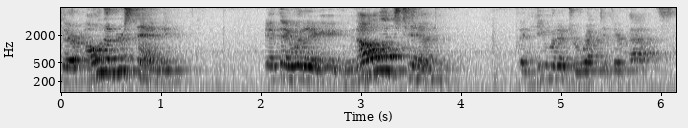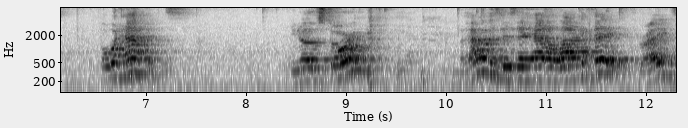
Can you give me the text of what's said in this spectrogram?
their own understanding, if they would have acknowledged Him, then He would have directed their paths. But what happens? You know the story? What happens is they had a lack of faith, right?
